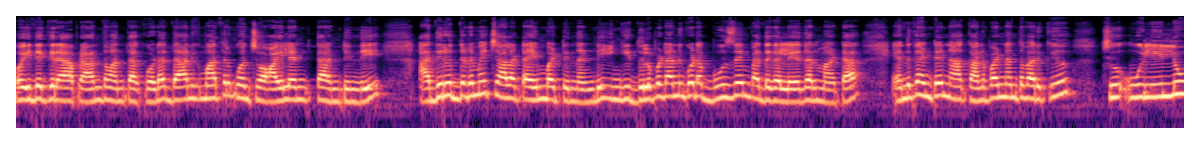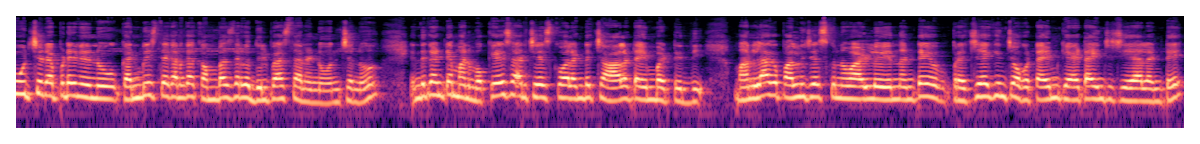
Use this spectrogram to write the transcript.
పొయ్యి దగ్గర ఆ ప్రాంతం అంతా కూడా. దానికి మాత్రం కొంచెం ఆయిల్ అంతా అంటింది. అది రుద్దడమే చాలా టైం పట్టిందండి. ఇంక దులపడానికి కూడా బూజేం పెద్దగా లేదనమాట. ఎందుకంటే నాకు కనపడినంత వరకు చూ ఇల్లు ఊడ్చేటప్పుడే నేను కనిపిస్తే కనుక కంపల్సరీగా దులిపేస్తానండి ఉంచను. ఎందుకంటే మనం ఒకేసారి చేసుకోవాలంటే చాలా టైం పట్టిద్ది. మనలాగా పనులు చేసుకున్న వాళ్ళు ఏంటంటే ప్రత్యేకించి ఒక టైం కేటాయించి చేయాలంటే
